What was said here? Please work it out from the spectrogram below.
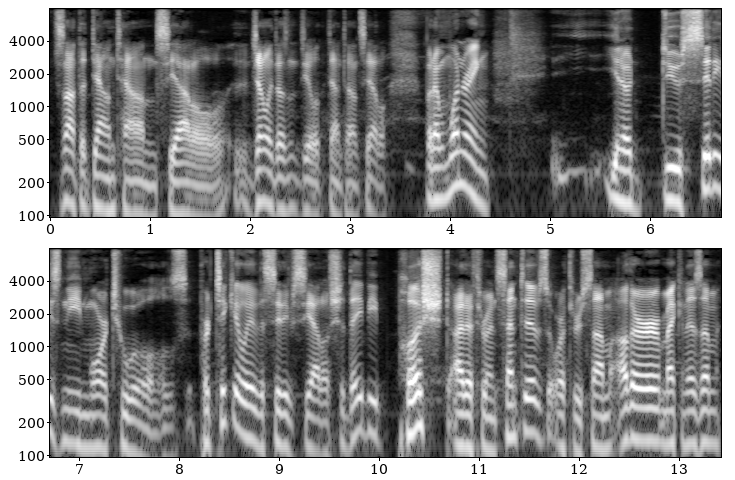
It's not the downtown Seattle. It generally doesn't deal with downtown Seattle. But I'm wondering, you know, do cities need more tools, particularly the city of Seattle? Should they be pushed either through incentives or through some other mechanism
